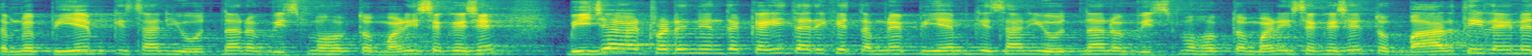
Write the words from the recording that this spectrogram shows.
તમને પીએમ કિસાન યોજનાનો વીસમો હપ્તો મળી શકે છે. બીજા અઠવાડિયાની અંદર કઈ તારીખે તમને પીએમ કિસાન યોજનાનો વીસમો હપ્તો મળી શકે છે? તો બારથી લઈને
